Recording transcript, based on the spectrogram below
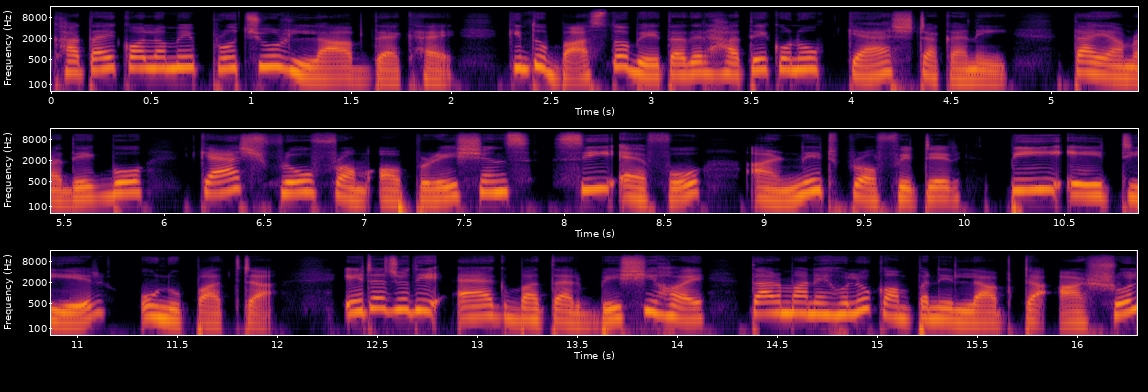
খাতায় কলমে প্রচুর লাভ দেখায়, কিন্তু বাস্তবে তাদের হাতে কোনো ক্যাশ টাকা নেই। তাই আমরা দেখব, cash flow from operations CFO আর নেট প্রফিটের পিএটি এর অনুপাতটা। এটা যদি এক বা তার বেশি হয়, তার মানে হলো কোম্পানির লাভটা আসল,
